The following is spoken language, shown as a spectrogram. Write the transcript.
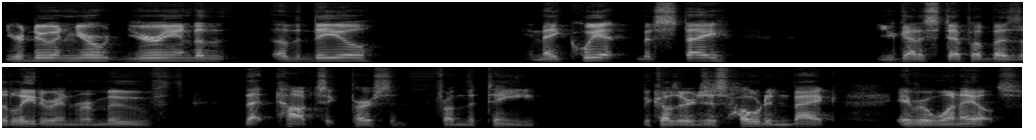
You're doing your your end of the, of the deal, and they quit but stay. You got to step up as a leader and remove that toxic person from the team because they're just holding back everyone else.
